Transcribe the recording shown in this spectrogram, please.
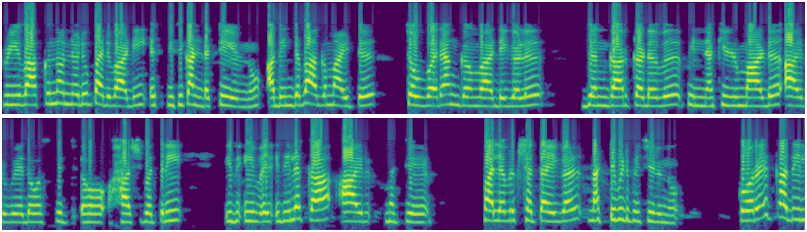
ഫ്രീ വാക്ക് എന്ന് പരിപാടി എസ് പി സി കണ്ടക്ട് ചെയ്യുന്നു. അതിന്റെ ഭാഗമായിട്ട് ചൊവ്വര അംഗൻവാടികൾ ജങ്കാർക്കടവ് പിന്നെ കിഴുമാട് ആയുർവേദ ഹോസ്പിറ്റൽ ആശുപത്രി ഇത് ഇതിലൊക്കെ ആയിര മറ്റേ ഫലവൃക്ഷ തൈകൾ നട്ടുപിടിപ്പിച്ചിരുന്നു. കുറെ അതിൽ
